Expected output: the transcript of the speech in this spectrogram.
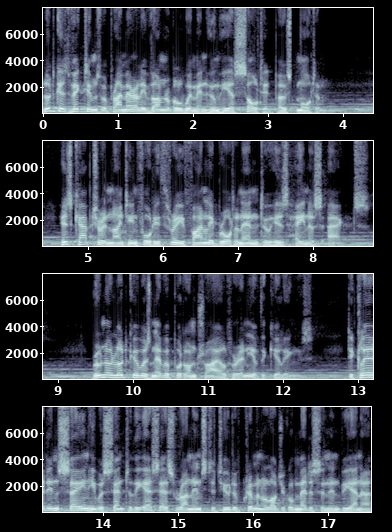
Ludke's victims were primarily vulnerable women whom he assaulted post-mortem. His capture in 1943 finally brought an end to his heinous acts. Bruno Ludger was never put on trial for any of the killings. Declared insane, he was sent to the SS-run Institute of Criminological Medicine in Vienna,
